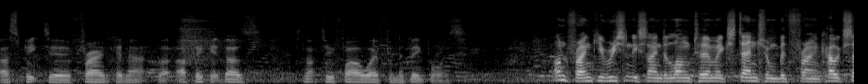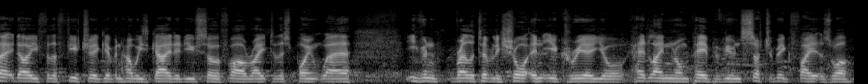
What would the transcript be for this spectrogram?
I'll speak to Frank and that, but I think it does. It's not too far away from the big boys. On Frank, you recently signed a long-term extension with Frank. How excited are you for the future, given how he's guided you so far, right to this point where, even relatively short into your career, you're headlining on pay-per-view in such a big fight as well?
